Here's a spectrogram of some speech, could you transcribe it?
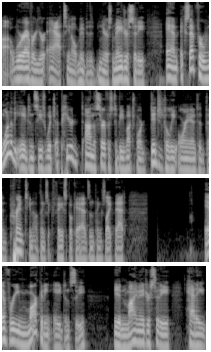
uh, wherever you're at, you know, maybe the nearest major city. And except for one of the agencies, which appeared on the surface to be much more digitally oriented than print, you know, things like Facebook ads and things like that, every marketing agency in my major city had a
